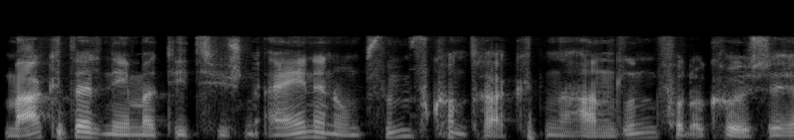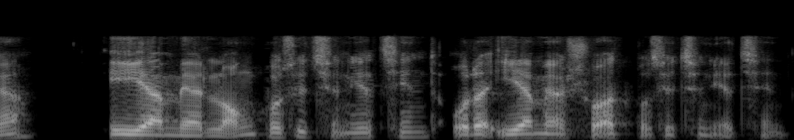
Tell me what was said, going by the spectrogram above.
Marktteilnehmer, die zwischen einen und fünf Kontrakten handeln, von der Größe her, eher mehr long positioniert sind oder eher mehr short positioniert sind.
